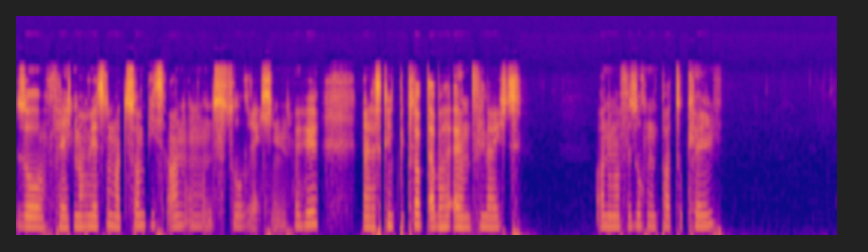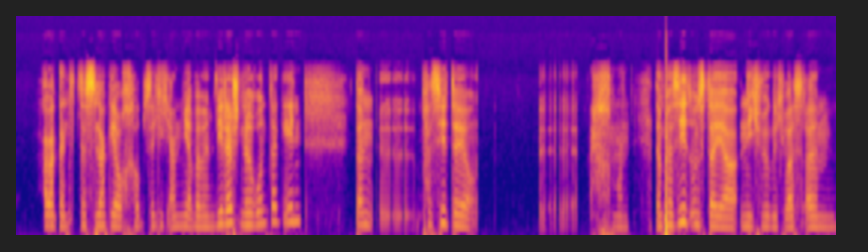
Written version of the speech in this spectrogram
So, vielleicht machen wir jetzt nochmal Zombies an, um uns zu rächen. Na, das klingt bekloppt, aber ähm, vielleicht auch nochmal versuchen, ein paar zu killen. Aber ganz, das lag ja auch hauptsächlich an mir. Aber wenn wir da schnell runtergehen, dann äh, passiert da ja. Äh, ach man, dann passiert uns da ja nicht wirklich was. Ähm,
